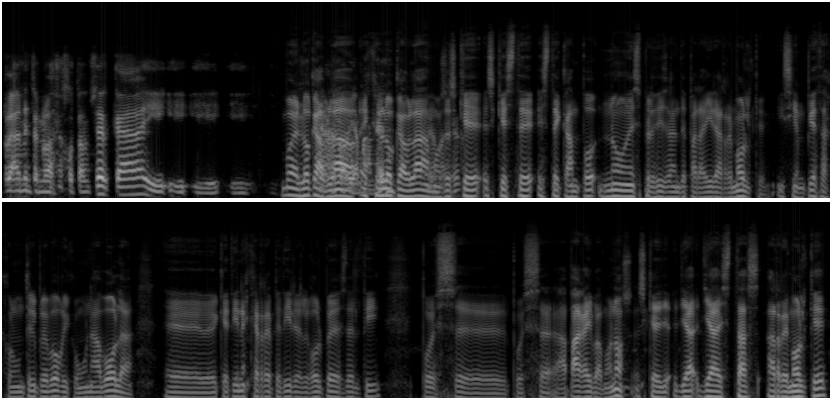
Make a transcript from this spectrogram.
realmente no la dejó tan cerca y, bueno, es lo que, hablaba, es que lo que hablábamos, es que, es que este, este campo no es precisamente para ir a remolque. Y si empiezas con un triple bogey, con una bola eh, que tienes que repetir el golpe desde el tee, pues, eh, pues apaga y vámonos. Es que ya, ya estás a remolque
